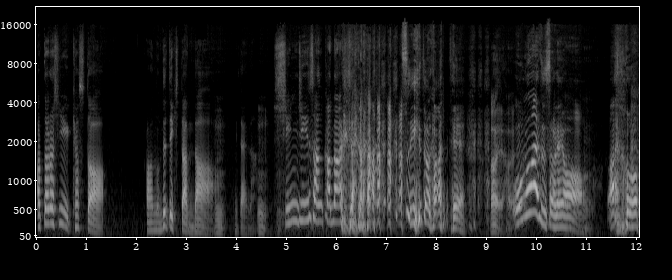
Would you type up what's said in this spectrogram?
新しいキャスターあの出てきたんだ、みたいな、新人さんかな？みたいな ツイートがあって。はい、はい、思わずそれを、あの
